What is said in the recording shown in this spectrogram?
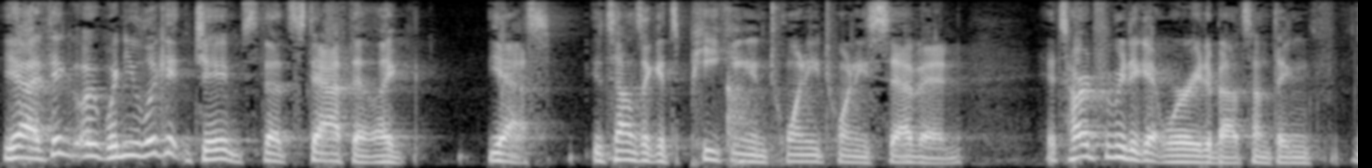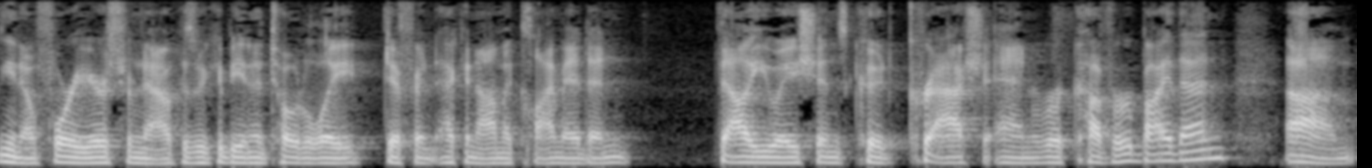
Yeah. I think uh, when you look at James, that stat that like, yes, it sounds like it's peaking in 2027 it's hard for me to get worried about something, you know, four years from now because we could be in a totally different economic climate and valuations could crash and recover by then um,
